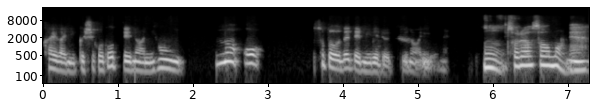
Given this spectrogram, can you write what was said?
海外に行く仕事っていうのは日本のを外を出て見れるっていうのはいいよね。うん、それはそう思うね。やっ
